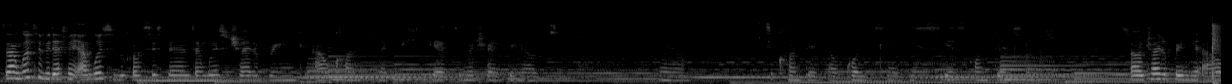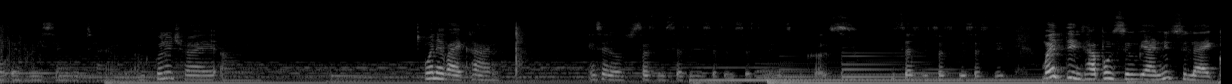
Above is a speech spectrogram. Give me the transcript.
So I'm going to be definitely. I'm going to be consistent. I'm going to try to bring out content. Like you get, I'm going to try and bring out, you know, the content. I'll call it like this. Yes, content. So so I'll try to bring it out every single time. I'm gonna try um whenever I can instead of Saturday, Saturday, Saturday, Saturdays because Saturday, Saturday, Saturdays. When things happen to me, I need to like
